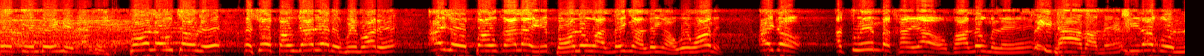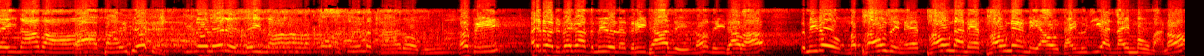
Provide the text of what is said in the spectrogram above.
တယ်တင်ပေးနေတာလေဘောလုံးကြောင့်လေတချို့ပေါင်ကြားရတယ်ဝင်သွားတယ်အဲ့လိုပေါင်ကားလိုက်ရင်ဘောလုံးကလိမ့်ကလိမ့်ကဝင်သွားမယ်အဲ့တော့အတွင်းမခံရအောင်ဘာလုပ်မလဲသိထားပါမယ်ခြေတော့ကိုလိန်သားပါဟာဘာလို့ပြောတယ်ဒီလိုလေးတွေလိမ့်မှာကိုအတွင်းမခံရတော့ဘူးဟုတ်ပြီအဲ့တော့ဒီဘက်ကသမီးတို့လည်းသတိထားစေနော်သတိထားပါသမီးတို့မဖောင်းစင်နဲ့ဖောင်းတာနဲ့ဖောင်းတဲ့နေရာကိုဒိုင်လူကြီးကလိုက်မုံပါနော်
